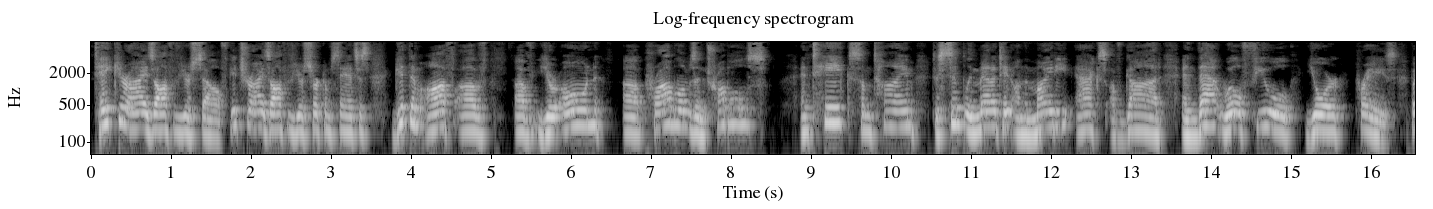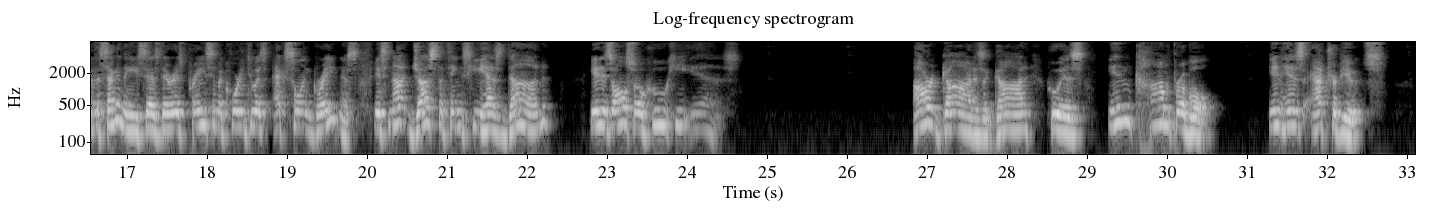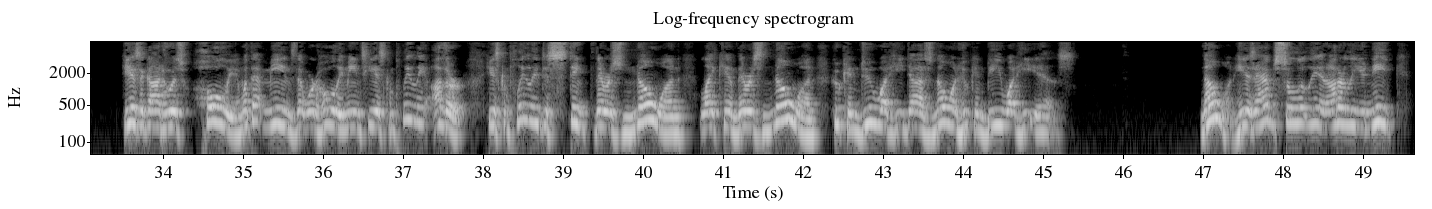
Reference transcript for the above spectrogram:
Take your eyes off of yourself. Get your eyes off of your circumstances. Get them off of of your own uh, problems and troubles and take some time to simply meditate on the mighty acts of God, and that will fuel your praise. But the second thing he says there is praise him according to his excellent greatness. It's not just the things he has done, it is also who he is. Our God is a God who is incomparable in his attributes. He is a God who is holy. And what that means, that word holy means he is completely other. He is completely distinct. There is no one like him. There is no one who can do what he does. No one who can be what he is. No one. He is absolutely and utterly unique.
